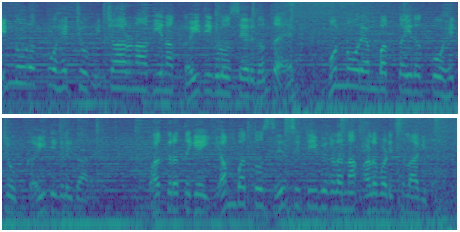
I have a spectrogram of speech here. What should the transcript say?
ಇನ್ನೂರಕ್ಕೂ ಹೆಚ್ಚು ವಿಚಾರಣಾಧೀನ ಕೈದಿಗಳು ಸೇರಿದಂತೆ ಮುನ್ನೂರ ಎಂಬತ್ತೈದಕ್ಕೂ ಹೆಚ್ಚು ಕೈದಿಗಳಿದ್ದಾರೆ. ಭದ್ರತೆಗೆ ಎಂಬತ್ತು ಸಿಸಿಟಿವಿಗಳನ್ನು ಅಳವಡಿಸಲಾಗಿದೆ.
